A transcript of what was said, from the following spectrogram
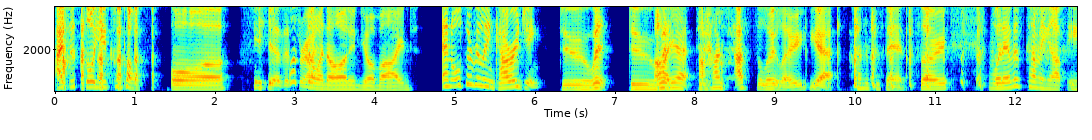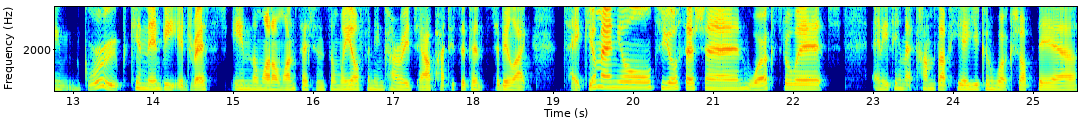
I just saw you compulse. Or yeah, that's what's right. going on in your mind? And also really encouraging. Do it. Do Oh it. yeah, do a hun- absolutely, yeah, hundred percent. So, whatever's coming up in group can then be addressed in the one-on-one sessions, and we often encourage our participants to be like, take your manual to your session, work through it. Anything that comes up here, you can workshop there,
